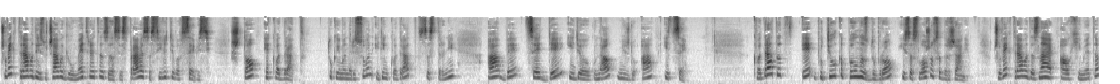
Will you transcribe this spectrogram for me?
Човек трябва да изучава геометрията, за да се справя с силите в себе си. Що е квадрат? Тук има нарисуван един квадрат с страни А, Б, С, Д и диагонал между А и С. Квадратът е бутилка пълна с добро и с лошо съдържание. Човек трябва да знае алхимията,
